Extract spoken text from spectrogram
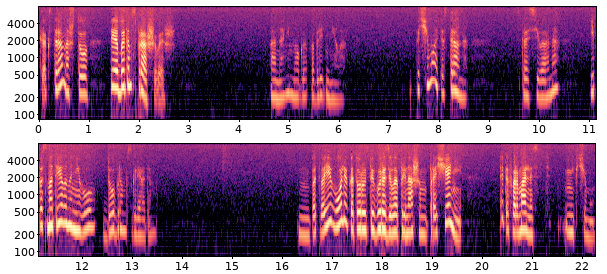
Как странно, что ты об этом спрашиваешь. Она немного побледнела. «Почему это странно?» — спросила она и посмотрела на него добрым взглядом. «По твоей воле, которую ты выразила при нашем прощании, эта формальность ни к чему».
